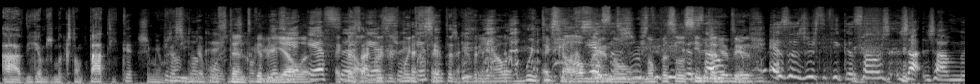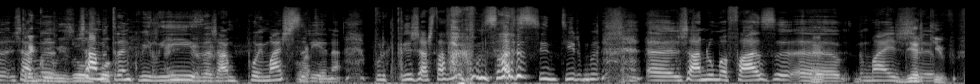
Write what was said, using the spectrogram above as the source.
há, digamos, uma questão tática, chamemos Pronto, assim, okay. da boa Portanto, Gabriela, essa, mas há essa, coisas muito essa, recentes, Gabriela, muito calma, essa não, não passou assim tanto tempo. Essa justificação já, já me, já me, já um me tranquiliza, Ainda já me põe mais serena, porque já estava a começar a sentir-me ah, já numa fase ah, mais. De arquivo.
